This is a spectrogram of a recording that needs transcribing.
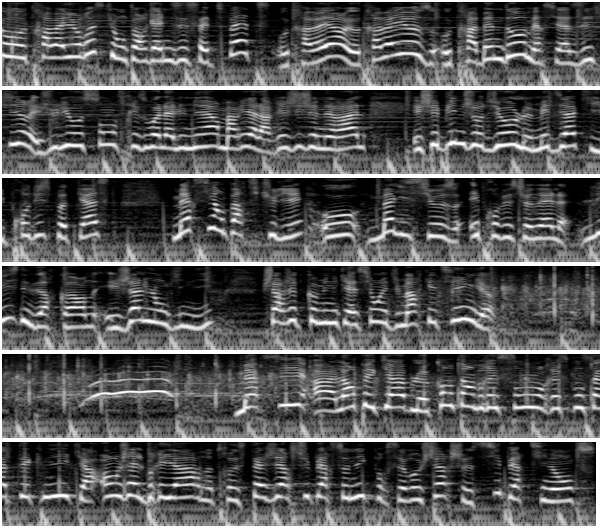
aux travailleuses qui ont organisé cette fête, aux travailleurs et aux travailleuses, aux Trabendo, merci à Zéphyr et Julie au son, Frisois à la lumière, Marie à la régie générale et chez Binge Audio, le média qui produit ce podcast. Merci en particulier aux malicieuses et professionnelles Lise Niederkorn et Jeanne Longhini, chargées de communication et du marketing. Merci à l'impeccable Quentin Bresson, responsable technique, à Angèle Briard, notre stagiaire supersonique pour ses recherches si pertinentes.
